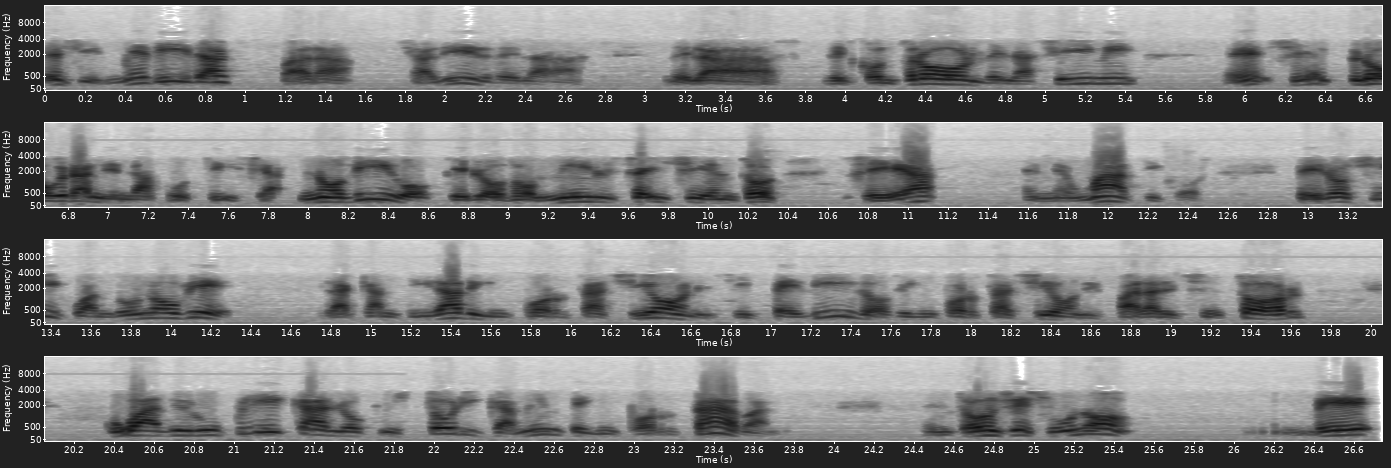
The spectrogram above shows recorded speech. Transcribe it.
es decir, medidas para salir de la, de las, del control de la CIMI, eh, se logran en la justicia. No digo que los 2.600 sea en neumáticos, pero sí cuando uno ve la cantidad de importaciones y pedidos de importaciones para el sector, cuadruplica lo que históricamente importaban. Entonces uno ve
